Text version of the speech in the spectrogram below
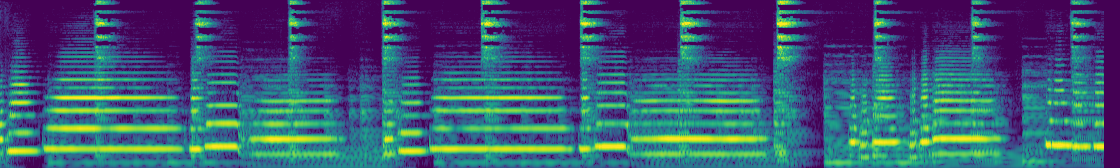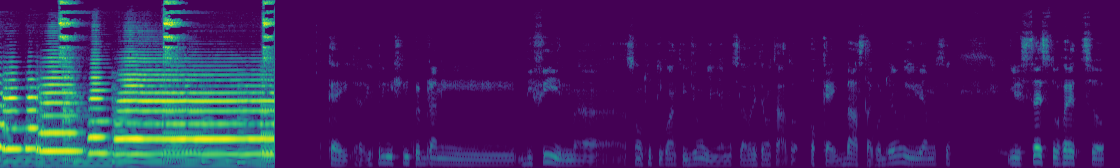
Ok, tutti quanti di John Williams, l'avrete notato. Ok, basta con John Williams. Il sesto pezzo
